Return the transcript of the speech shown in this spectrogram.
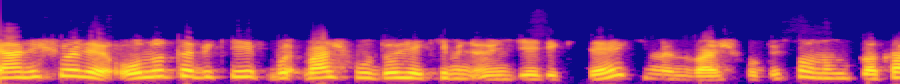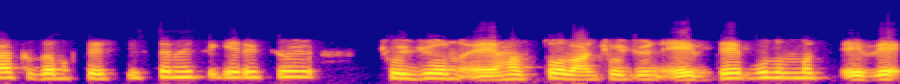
Yani şöyle onu tabii ki başvurduğu hekimin öncelikle kime mi başvurduysa onun mutlaka kızamık testi istemesi gerekiyor. Çocuğun e, hasta olan çocuğun evde bulunması, eve,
